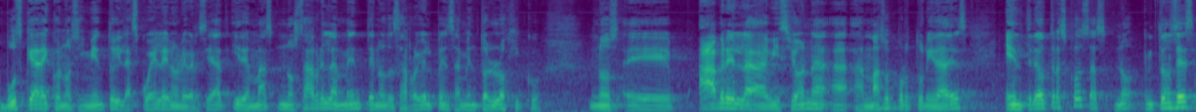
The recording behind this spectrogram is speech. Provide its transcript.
búsqueda de conocimiento y la escuela y la universidad y demás nos abre la mente, nos desarrolla el pensamiento lógico, nos eh, abre la visión a, a, más oportunidades, entre otras cosas, ¿no? Entonces,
